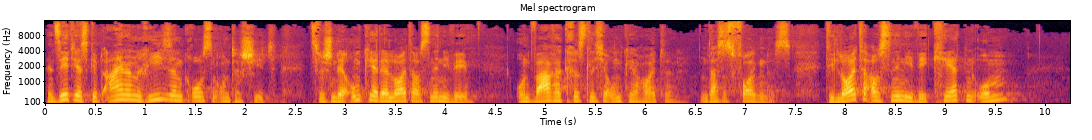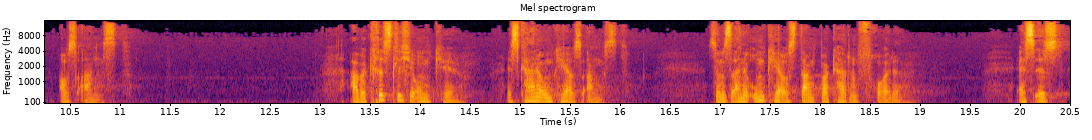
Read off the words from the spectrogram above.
Denn seht ihr, es gibt einen riesengroßen Unterschied zwischen der Umkehr der Leute aus Ninive und wahrer christlicher Umkehr heute. Und das ist folgendes. Die Leute aus Ninive kehrten um aus Angst. Aber christliche Umkehr ist keine Umkehr aus Angst, sondern es ist eine Umkehr aus Dankbarkeit und Freude. Es ist,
